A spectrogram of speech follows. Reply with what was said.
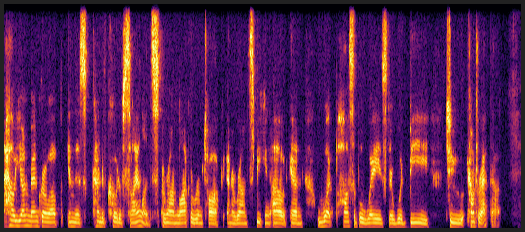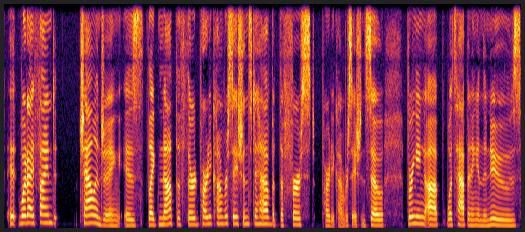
how young men grow up in this kind of code of silence around locker room talk and around speaking out, and what possible ways there would be to counteract that. It, what I find challenging is like not the third party conversations to have, but the first party conversations. So bringing up what's happening in the news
